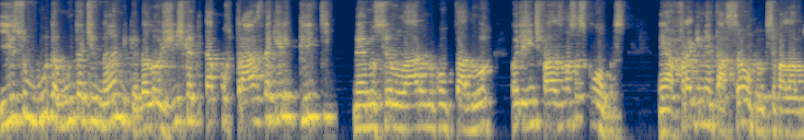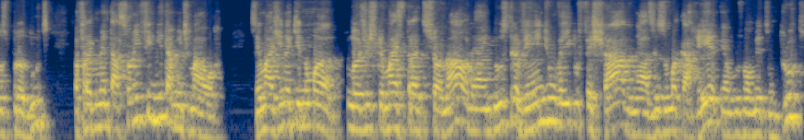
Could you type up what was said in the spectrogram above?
E isso muda muito a dinâmica da logística que está por trás daquele clique né, no celular ou no computador, onde a gente faz as nossas compras. É, a fragmentação, que é que você falava dos produtos, a fragmentação é infinitamente maior. Você imagina que numa logística mais tradicional, né, a indústria vende um veículo fechado, né, às vezes uma carreta, em alguns momentos um truque,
